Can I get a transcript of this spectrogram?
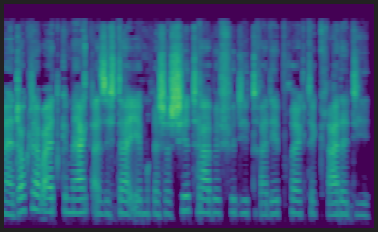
meiner Doktorarbeit gemerkt, als ich da eben recherchiert habe für die 3D-Projekte, gerade die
